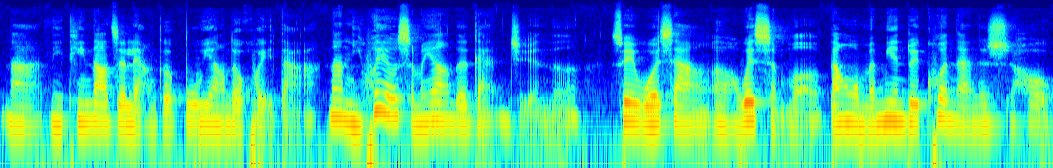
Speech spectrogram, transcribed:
那你听到这两个不一样的回答，那你会有什么样的感觉呢？所以我想，呃，为什么当我们面对困难的时候，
